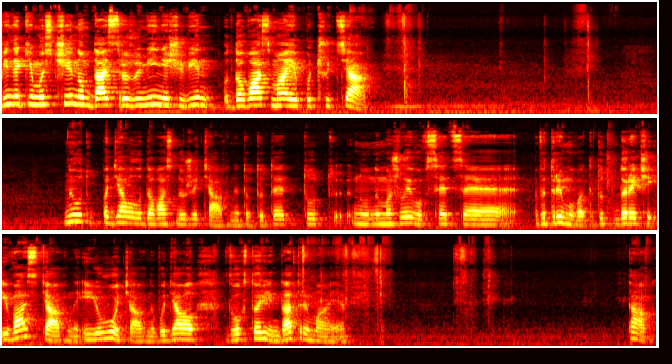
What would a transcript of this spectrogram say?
Він якимось чином дасть розуміння, що він до вас має почуття. Ну, от по дьяволу до вас дуже тягне. Тобто, те, тут ну, неможливо все це витримувати. Тут, до речі, і вас тягне, і його тягне, бо дьявол з двох сторін да, тримає. Так.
